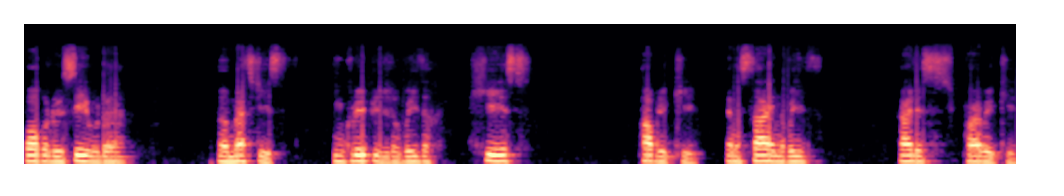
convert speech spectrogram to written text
Bob received the messages encrypted with his public key and signed with Alice's private key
